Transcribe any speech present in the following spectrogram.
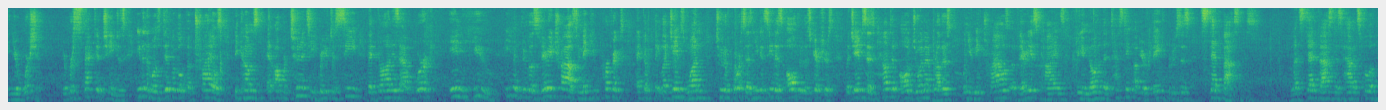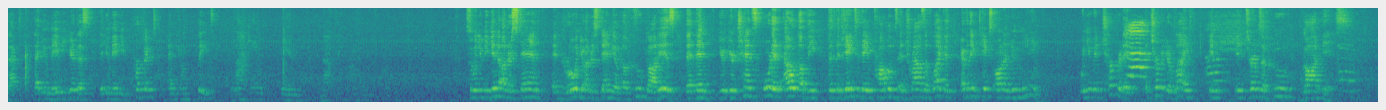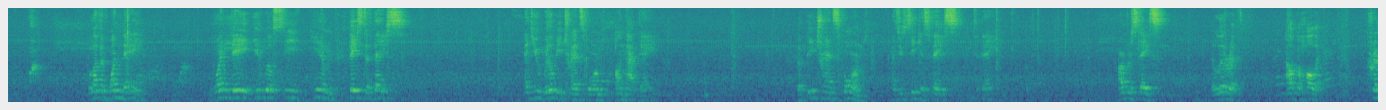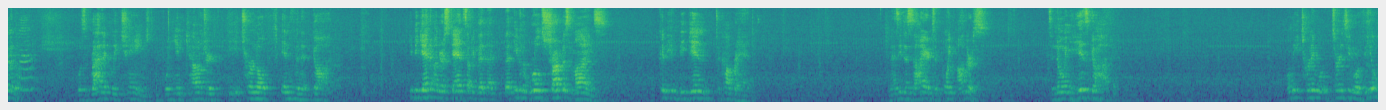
in your worship. Your perspective changes. Even the most difficult of trials becomes an opportunity for you to see that God is at work in you, even through those very trials, to make you perfect and complete. Like James 1 2 to 4 says, and you can see this all through the scriptures. But James says, Count it all joy, my brothers, when you meet trials of various kinds, for you know that the testing of your faith produces steadfastness. Let steadfastness have its full effect, that you may be, hear this, that you may be perfect and complete, lacking in nothing. So when you begin to understand and grow in your understanding of, of who God is, that then you're, you're transported out of the, the, the day-to-day problems and trials of life, and everything takes on a new meaning. When you interpret it, interpret your life in, in terms of who God is. Beloved, one day, one day you will see Him face to face. And you will be transformed on that day. But be transformed as you seek His face today. Arthur Stace, illiterate, alcoholic, criminal, was radically changed when he encountered the eternal, infinite God. He began to understand something that, that, that even the world's sharpest minds couldn't even begin to comprehend. And as he desired to point others to knowing his God, only eternity will reveal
